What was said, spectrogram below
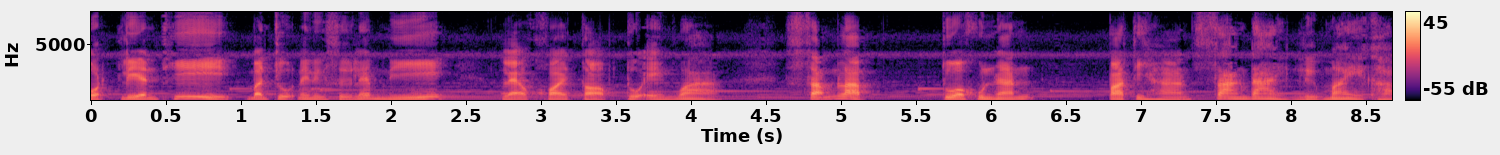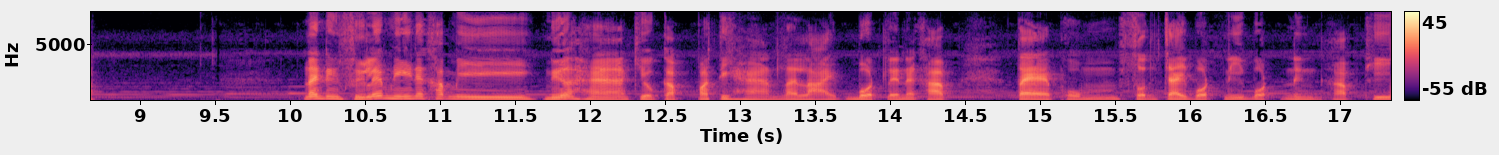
บทเรียนที่บรรจุในหนังสือเล่มนี้ แล้วคอยตอบตัวเองว่าสำหรับตัวคุณนั้นปาฏิหาริย์สร้างได้หรือไม่ครับ ในหนังสือเล่มนี้นะครับมีเนื้อหาเกี่ยวกับปาฏิหาริย์หลาย ๆ บทเลยนะครับ แต่ผมสนใจบทนี้บทหนึ่งครับที่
